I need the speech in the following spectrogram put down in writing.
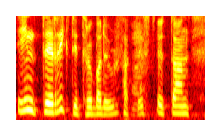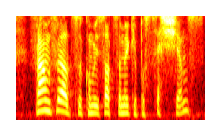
Inte riktigt trubadur faktiskt, utan framförallt så kommer vi satsa mycket på sessions.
